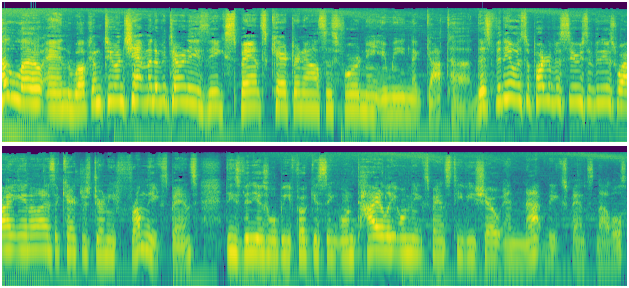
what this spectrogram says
Hello and welcome to Enchantment of Eternity's, the Expanse character analysis for Naomi Nagata. This video is a part of a series of videos where I analyze the character's journey from the Expanse. These videos will be focusing entirely on the Expanse TV show and not the Expanse novels.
